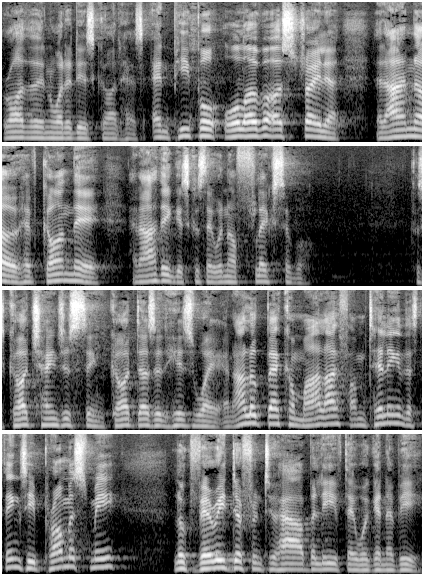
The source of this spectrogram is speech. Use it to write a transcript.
rather than what it is God has. And people all over Australia that I know have gone there, and I think it's because they were not flexible. Because God changes things, God does it His way. And I look back on my life, I'm telling you, the things He promised me look very different to how I believed they were going to be.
